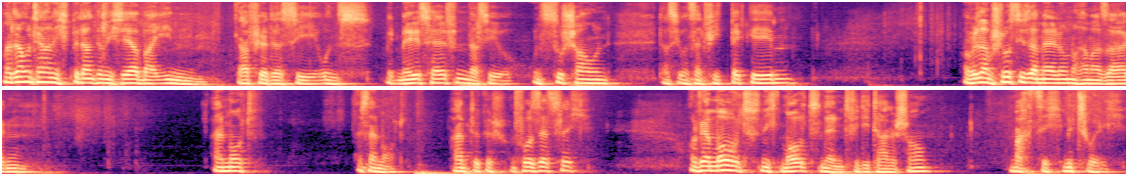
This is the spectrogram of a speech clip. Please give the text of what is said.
Meine Damen und Herren, ich bedanke mich sehr bei Ihnen dafür, dass Sie uns mit Mails helfen, dass Sie uns zuschauen, dass Sie uns ein Feedback geben. Ich will am Schluss dieser Meldung noch einmal sagen, ein Mord ist ein Mord, heimtückisch und vorsätzlich. Und wer Mord nicht Mord nennt, wie die Tagesschau, macht sich mitschuldig.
